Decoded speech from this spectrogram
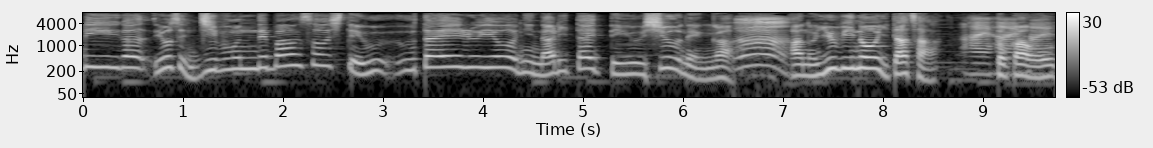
りが要するに自分で伴奏してう歌えるようになりたいっていう執念がうん、はあの指の痛さいはいはいとかをはい。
